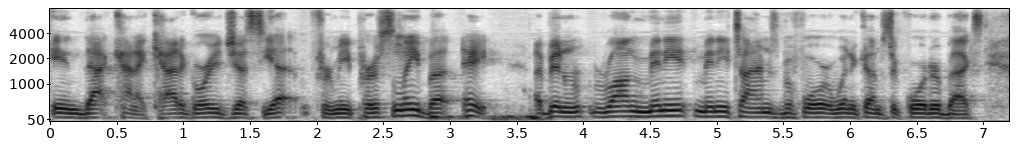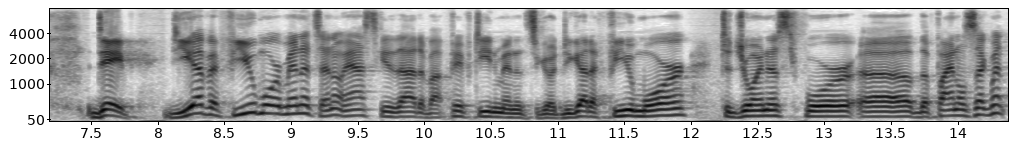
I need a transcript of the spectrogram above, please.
in that kind of category just yet for me personally. But hey, I've been wrong many, many times before when it comes to quarterbacks. Dave, do you have a few more minutes? I know I asked you that about 15 minutes ago. Do you got a few more to join us for uh, the final segment?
